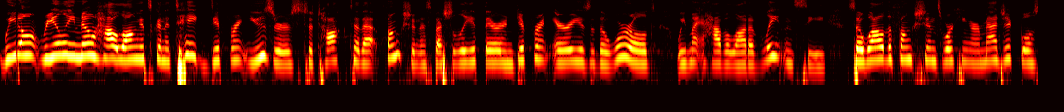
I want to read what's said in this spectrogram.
We don't really know how long it's going to take different users to talk to that function, especially if they're in different areas of the world, we might have a lot of latency. So while the function's working our magic, we'll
